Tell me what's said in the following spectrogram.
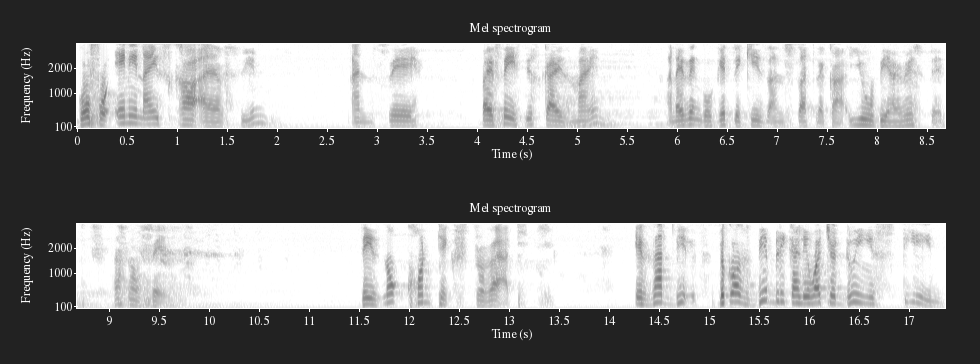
go for any nice car I have seen, and say, by faith, this car is mine and I then go get the keys and start the car, you will be arrested. That's not faith. There is no context to that. Is that bi- because biblically what you're doing is stealing?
